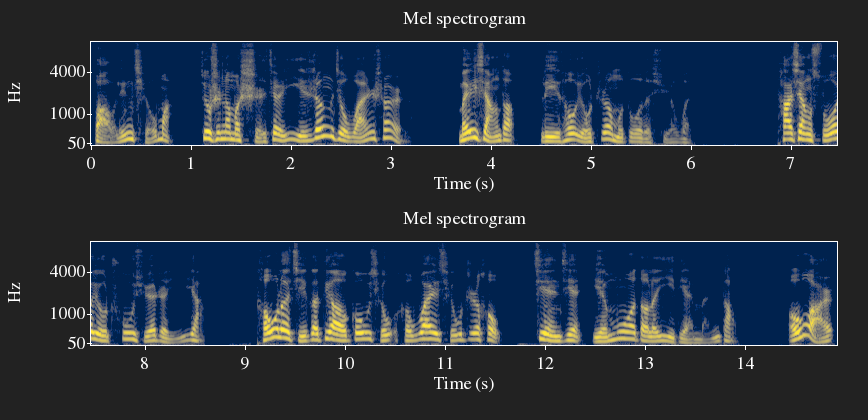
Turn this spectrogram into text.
保龄球嘛，就是那么使劲一扔就完事儿了，没想到里头有这么多的学问。他像所有初学者一样。投了几个吊钩球和歪球之后，渐渐也摸到了一点门道，偶尔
